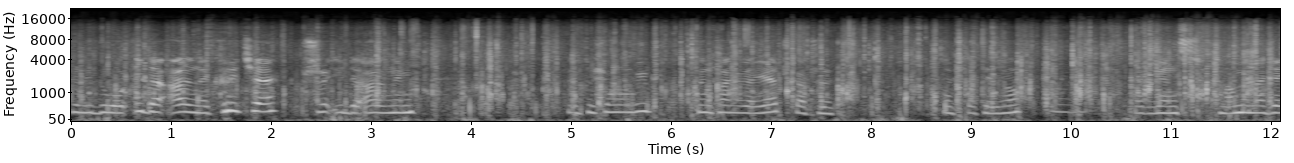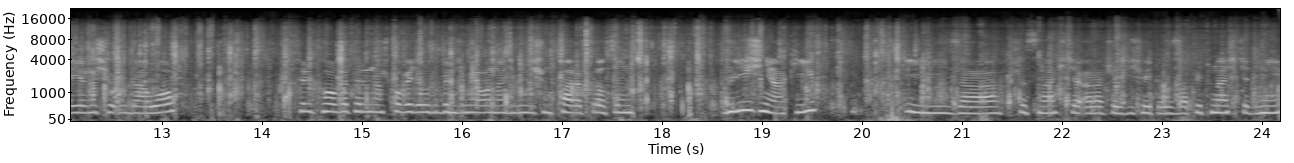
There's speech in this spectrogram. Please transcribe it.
Czyli było idealne krycie przy idealnym, jak to się mówi, pękaniu jajeczka, czy coś takiego. Tak więc mamy nadzieję, że się udało. Tylko weterynarz powiedział, że będzie miała na 90 parę procent bliźniaki. I za 16, a raczej dzisiaj to już za 15 dni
